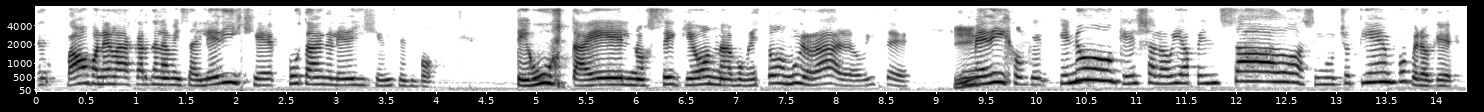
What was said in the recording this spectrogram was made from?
Eh, Vamos a poner las cartas en la mesa. Y le dije, justamente le dije, viste, tipo, te gusta él, no sé qué onda, porque es todo muy raro, viste. Y, me dijo que, que no, que él ya lo había pensado hace mucho tiempo, pero que,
